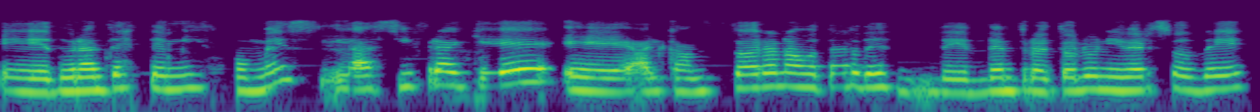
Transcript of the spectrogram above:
eh, durante este mismo mes, la cifra que eh, alcanzaron a votar dentro de todo el universo de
